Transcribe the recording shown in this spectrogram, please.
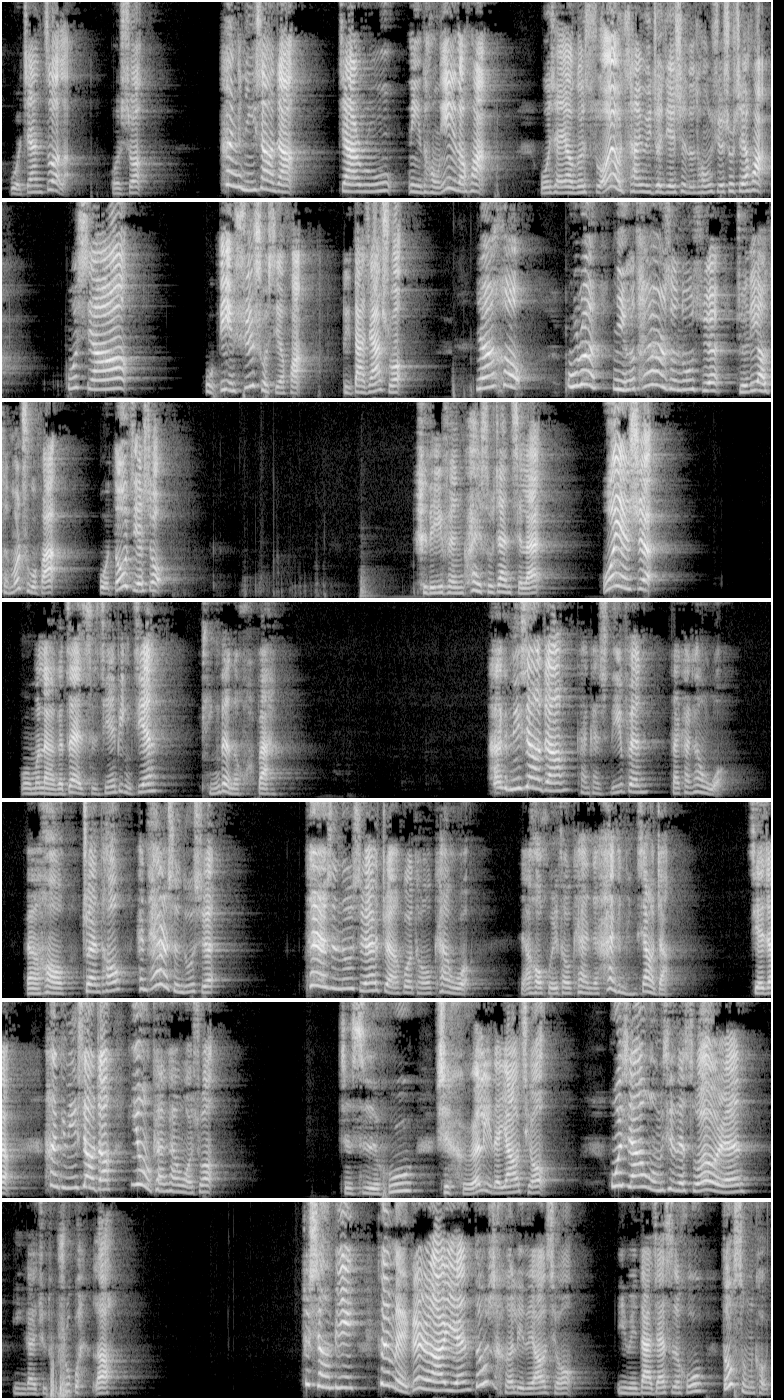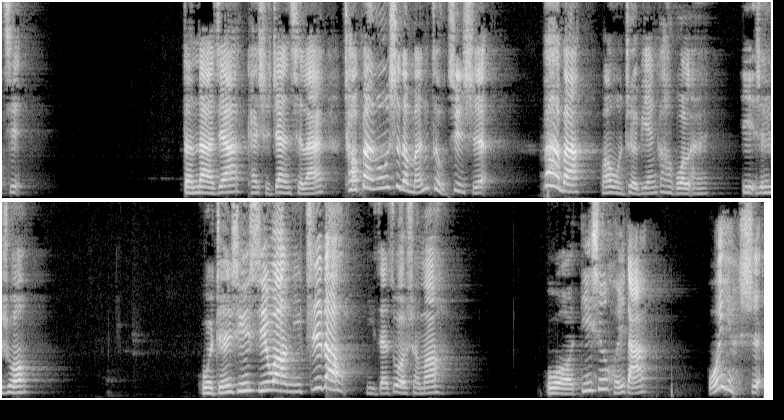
我这样做了。我说，汉克宁校长，假如你同意的话，我想要跟所有参与这件事的同学说些话。我想，我必须说些话，对大家说，然后。”不论你和泰尔森同学决定要怎么处罚，我都接受。史蒂芬快速站起来，我也是。我们两个再次肩并肩，平等的伙伴。汉克尼校长看看史蒂芬，再看看我，然后转头看泰尔森同学。泰尔森同学转过头看我。然后回头看着汉克宁校长，接着汉克宁校长又看看我说：“这似乎是合理的要求。我想我们现在所有人应该去图书馆了。这想必对每个人而言都是合理的要求，因为大家似乎都松了口气。当大家开始站起来朝办公室的门走去时，爸爸。”往我这边靠过来，低声说：“我真心希望你知道你在做什么。”我低声回答：“我也是。”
